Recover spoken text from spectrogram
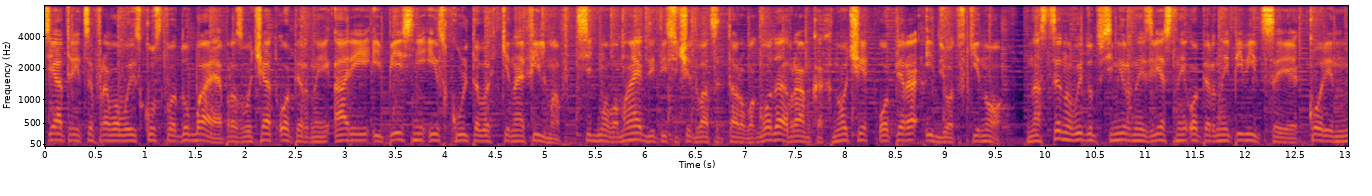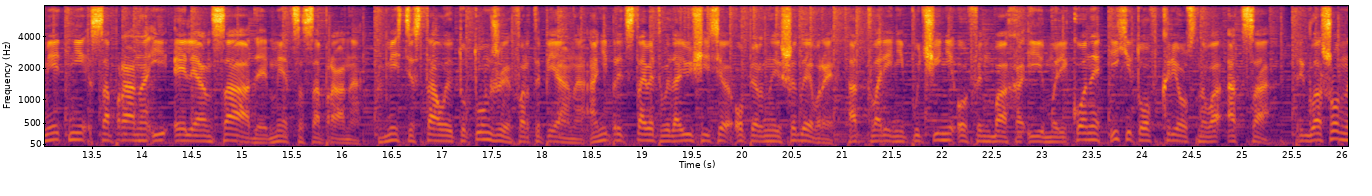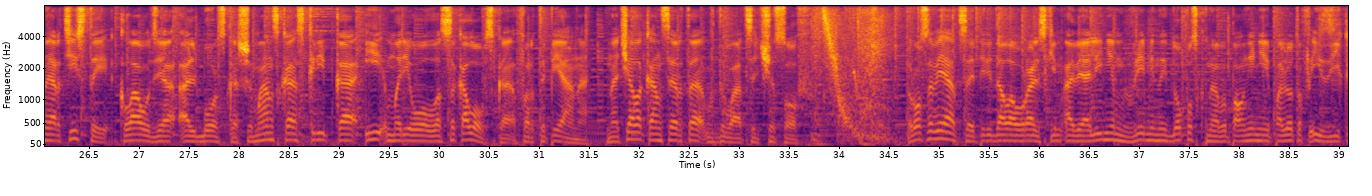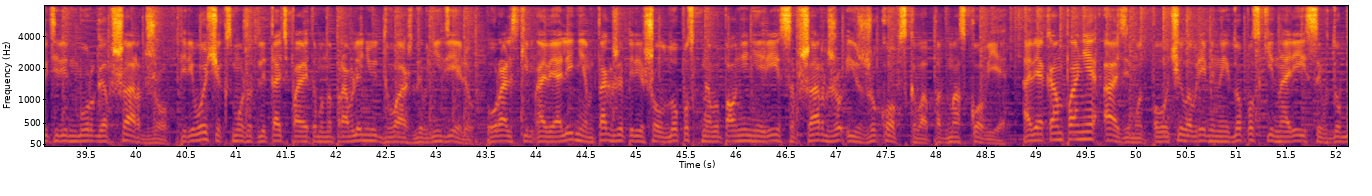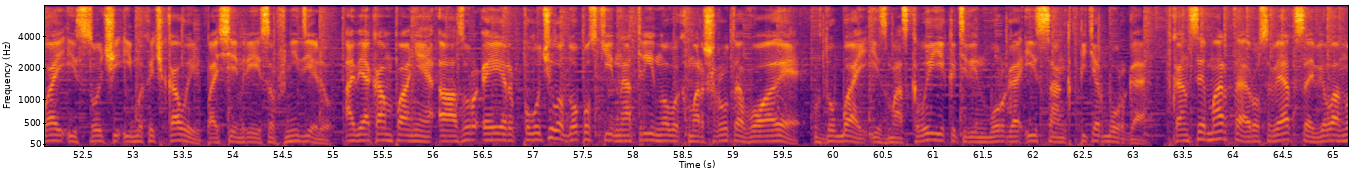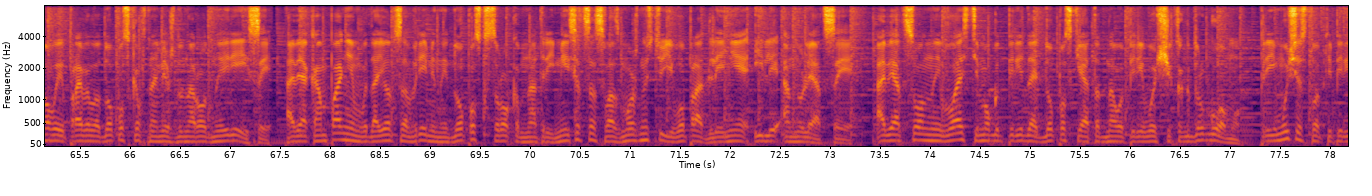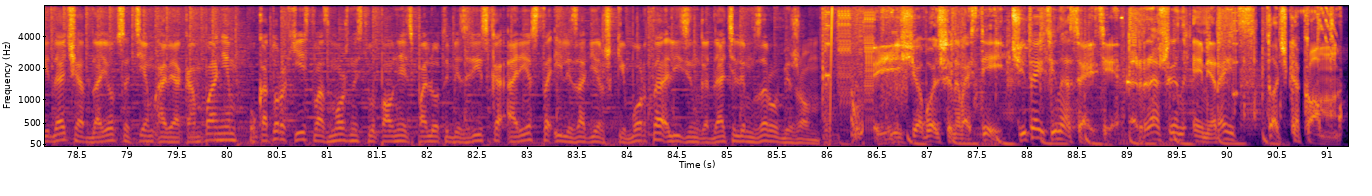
Театре цифрового искусства Дубая прозвучат оперные арии и песни из культовых кинофильмов. 7 мая 2022 года в рамках ночи опера идет в кино. На сцену выйдут всемирно известные оперные певицы Корин Метни, сопрано и Элиан Сааде, меццо-сопрано. Вместе с Талой Тутунжи, фортепиано, они представят выдающиеся оперные шедевры от творений Пучини, Оффенбаха и Мариконе и хитов «Крестного отца». Приглашенные артисты Клаудия Альборска-Шиманска, скрипка и Мариолла Соколовска, фортепиано. Начало концерта в 20 часов. Росавиация передала уральским авиалиниям временный допуск на выполнение полетов из Екатеринбурга в Шарджу. Перевозчик сможет летать по этому направлению дважды в неделю. Уральским авиалиниям также перешел допуск на выполнение рейсов в Шарджу из Жуковского, Подмосковье. Авиакомпания «Азимут» получила временные допуски на рейсы в Дубай из Сочи и Махачкалы по 7 рейсов в неделю. Авиакомпания Авиакомпания Azur Air получила допуски на три новых маршрута в ОАЭ – в Дубай из Москвы, Екатеринбурга и Санкт-Петербурга. В конце марта Росавиация ввела новые правила допусков на международные рейсы. Авиакомпаниям выдается временный допуск сроком на три месяца с возможностью его продления или аннуляции. Авиационные власти могут передать допуски от одного перевозчика к другому. Преимущество при передаче отдается тем авиакомпаниям, у которых есть возможность выполнять полеты без риска ареста или задержки борта лизингодателем за рубежом. Еще больше новостей читайте на сайте RussianEmirates.com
